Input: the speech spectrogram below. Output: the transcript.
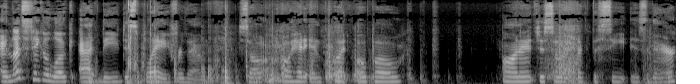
And let's take a look at the display for them. So I'm going to go ahead and put Oppo on it just so that the, seat is there.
